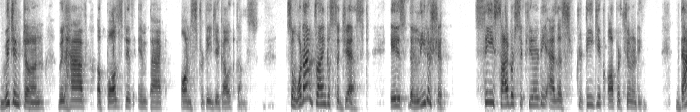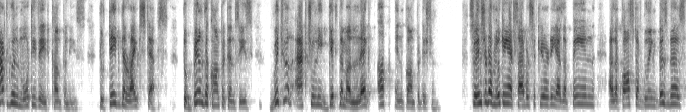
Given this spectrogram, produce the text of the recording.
which in turn will have a positive impact on strategic outcomes. So what I'm trying to suggest is the leadership see cybersecurity as a strategic opportunity. That will motivate companies to take the right steps to build the competencies which will actually give them a leg up in competition. So instead of looking at cybersecurity as a pain, as a cost of doing business,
